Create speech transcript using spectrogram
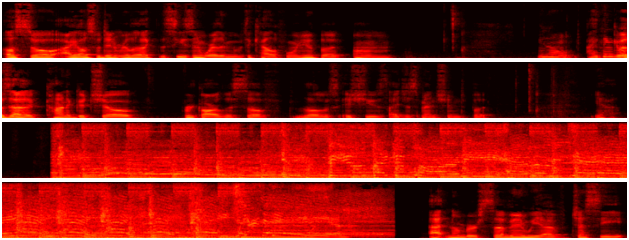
Also, I also didn't really like the season where they moved to California, but um, you know, I think it was a kind of good show, regardless of those issues I just mentioned. But yeah. At number seven, we have Jessie.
